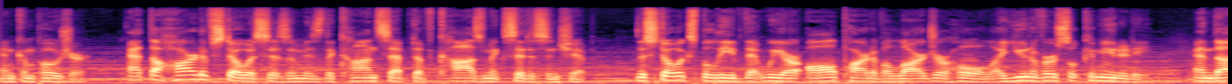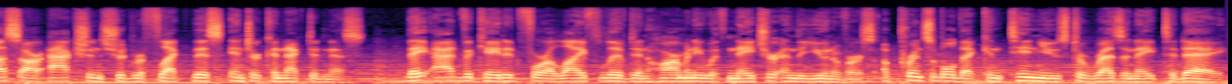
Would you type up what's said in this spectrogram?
and composure. At the heart of Stoicism is the concept of cosmic citizenship. The Stoics believe that we are all part of a larger whole, a universal community, and thus our actions should reflect this interconnectedness. They advocated for a life lived in harmony with nature and the universe, a principle that continues to resonate today.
